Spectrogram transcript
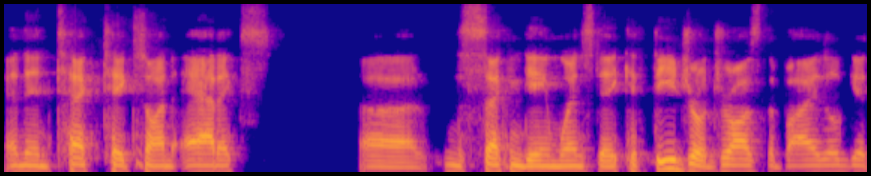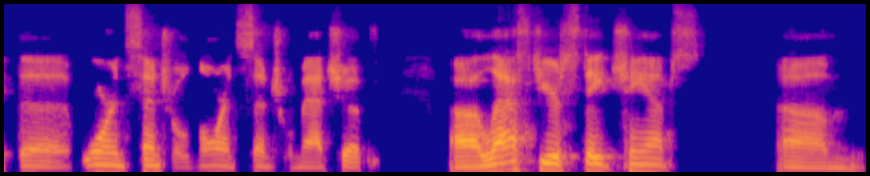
and then Tech takes on Attucks uh, in the second game Wednesday. Cathedral draws the bye; they'll get the Warren Central Lawrence Central matchup. Uh, last year's state champs um,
